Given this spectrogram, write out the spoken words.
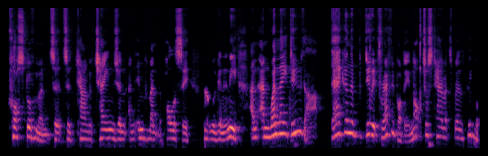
cross government to, to kind of change and, and implement the policy that we're going to need. And and when they do that, they're going to do it for everybody, not just care experienced people.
